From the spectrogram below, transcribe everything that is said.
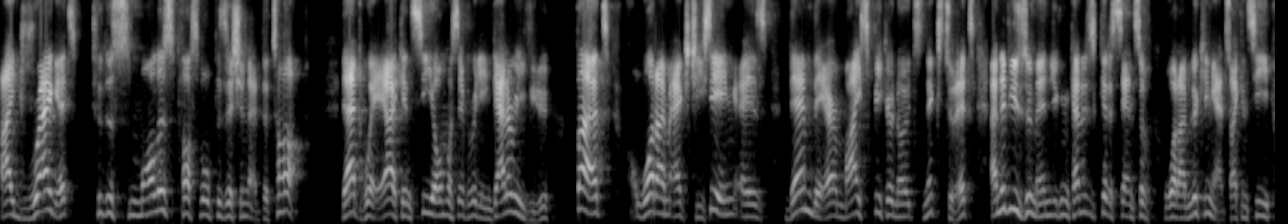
I drag it to the smallest possible position at the top. That way I can see almost everybody in gallery view. But what I'm actually seeing is them there, my speaker notes next to it. And if you zoom in, you can kind of just get a sense of what I'm looking at. So I can see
